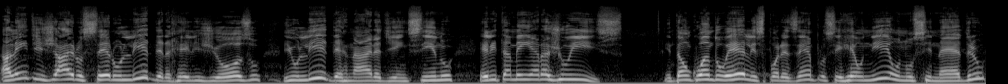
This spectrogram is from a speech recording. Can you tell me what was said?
além de Jairo ser o líder religioso e o líder na área de ensino, ele também era juiz. Então, quando eles, por exemplo, se reuniam no sinédrio,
